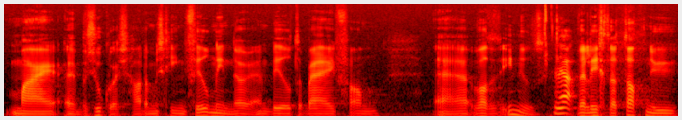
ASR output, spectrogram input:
Maar eh, bezoekers hadden misschien veel minder een beeld erbij van eh, wat het inhield. Ja. Wellicht dat dat nu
